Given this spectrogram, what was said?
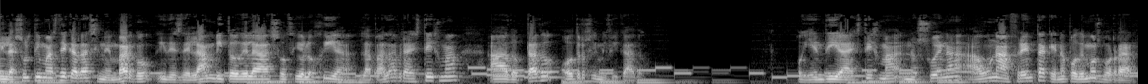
En las últimas décadas, sin embargo, y desde el ámbito de la sociología, la palabra estigma ha adoptado otro significado. Hoy en día, estigma nos suena a una afrenta que no podemos borrar,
